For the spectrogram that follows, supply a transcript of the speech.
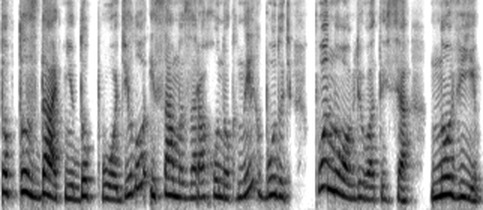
тобто здатні до поділу, і саме за рахунок них будуть поновлюватися нові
